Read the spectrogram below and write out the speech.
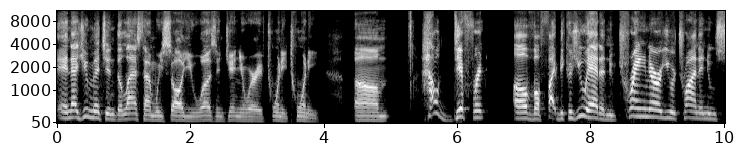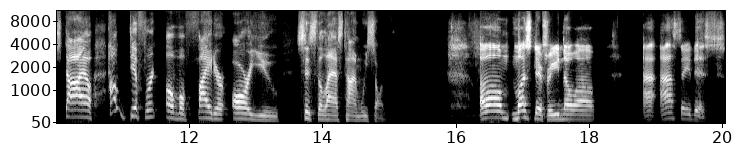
And as you mentioned, the last time we saw you was in January of 2020. Um, how different of a fight because you had a new trainer, you were trying a new style. How different of a fighter are you since the last time we saw you? Um, much different. You know, uh, I I say this.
